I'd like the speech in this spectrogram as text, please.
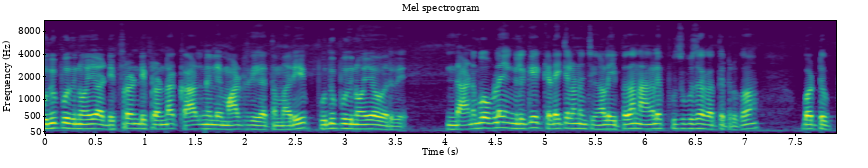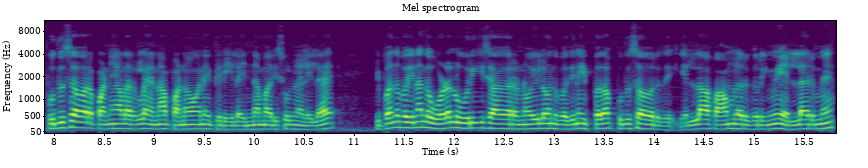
புது புது நோயாக டிஃப்ரெண்ட் டிஃப்ரெண்ட்டாக காலநிலை மாற்றத்துக்கு ஏற்ற மாதிரி புது புது நோயாக வருது. இந்த அனுபவம்லாம் எங்களுக்கே கிடைக்கலன்னு வச்சுக்கோங்களேன். இப்போ தான் நாங்களே புதுசு புதுசாக கற்றுட்ருக்கோம் பட் புதுசாக வர பணியாளர்கள்லாம் என்ன பண்ணுவாங்கன்னே தெரியல இந்த மாதிரி சூழ்நிலையில். இப்போ வந்து பார்த்திங்கன்னா அந்த உடல் உருகி சாகிற நோயில் வந்து பார்த்திங்கன்னா இப்போ தான் புதுசாக வருது. எல்லா ஃபார்மில் இருக்கிறவங்க எல்லாருமே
